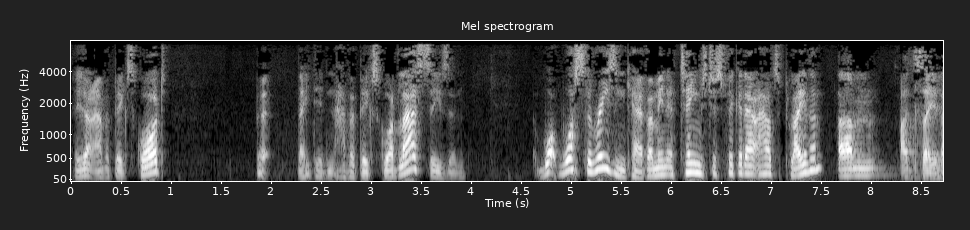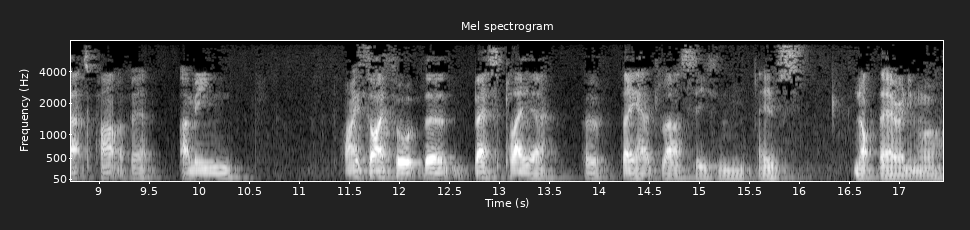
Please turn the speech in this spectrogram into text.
They don't have a big squad, but they didn't have a big squad last season. What, what's the reason, Kev? I mean, have teams just figured out how to play them? Um, I'd say that's part of it. I mean, I, th- I thought the best player of they had last season is not there anymore.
